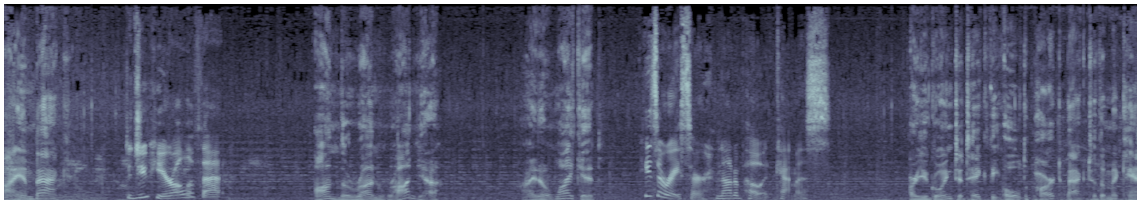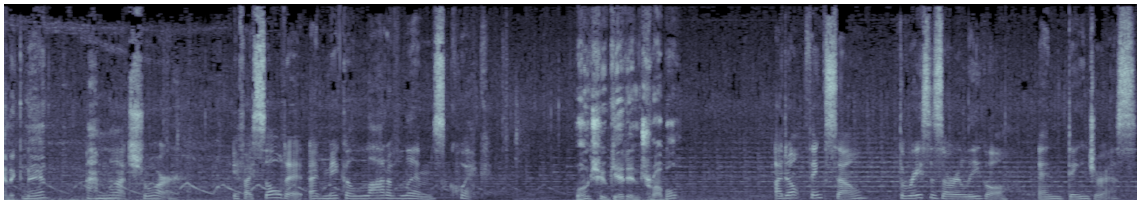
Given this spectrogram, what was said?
I am back. Did you hear all of that? On the run, Rania? I don't like it. He's a racer, not a poet, Camus. Are you going to take the old part back to the mechanic man? I'm not sure. If I sold it, I'd make a lot of limbs quick. Won't you get in trouble? I don't think so. The races are illegal and dangerous.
